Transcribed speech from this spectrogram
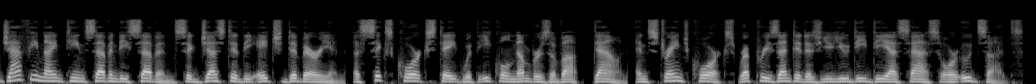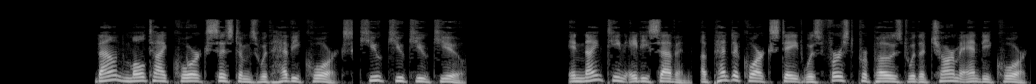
Jaffe 1977 suggested the H Dibaryon, a six-quark state with equal numbers of up, down, and strange quarks represented as UUDDSS or UDSUDS. Bound multi-quark systems with heavy quarks QQQQ. In 1987, a pentaquark state was first proposed with a charm anti-quark.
